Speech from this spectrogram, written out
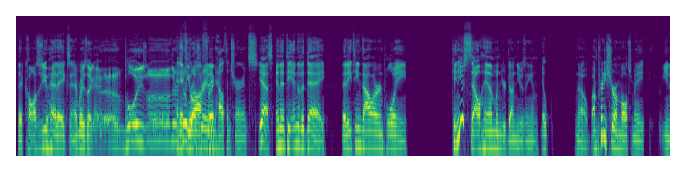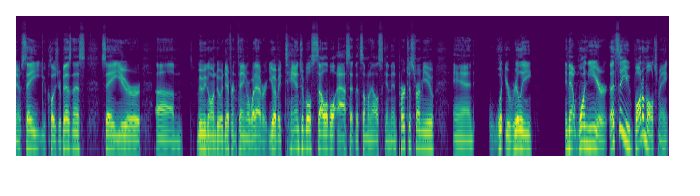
that causes you headaches, and everybody's like, "Uh, employees, uh, they're And so if you offered health insurance, Yes, and at the end of the day, that eighteen dollar employee, can you sell him when you're done using him? nope. No, I'm pretty sure a mulch mate. You know, say you close your business, say you're um, moving on to a different thing or whatever. You have a tangible, sellable asset that someone else can then purchase from you, and what you're really in that one year. Let's say you bought a mulch mate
